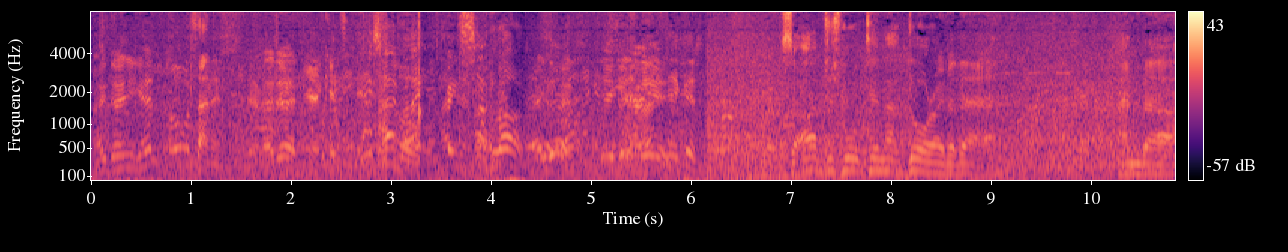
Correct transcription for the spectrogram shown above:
How you doing? You good? Paul, what's happening? How you doing? Yeah, good. Yes, hey, mate. It's been so long. How you doing? Yeah, good. How are you? Yeah, good. So I've just walked in that door over there and uh,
